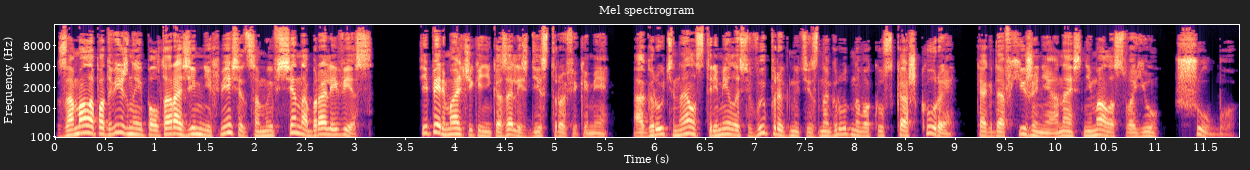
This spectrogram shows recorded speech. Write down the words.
За малоподвижные полтора зимних месяца мы все набрали вес. Теперь мальчики не казались дистрофиками, а грудь Нелл стремилась выпрыгнуть из нагрудного куска шкуры, когда в хижине она снимала свою шубу.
